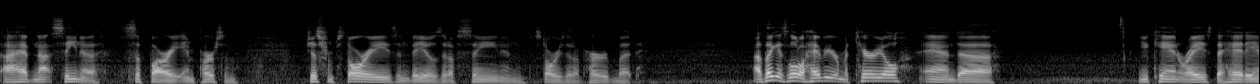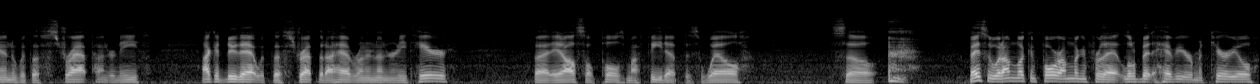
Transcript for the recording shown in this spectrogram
I have not seen a safari in person, just from stories and videos that I've seen and stories that I've heard, but I think it's a little heavier material and uh, you can raise the head end with a strap underneath. I could do that with the strap that I have running underneath here, but it also pulls my feet up as well. So basically what I'm looking for, I'm looking for that little bit heavier material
